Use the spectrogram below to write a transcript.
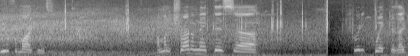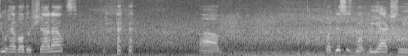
Beautiful markings. I'm gonna try to make this uh, pretty quick because I do have other shout outs. um, but this is what we actually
